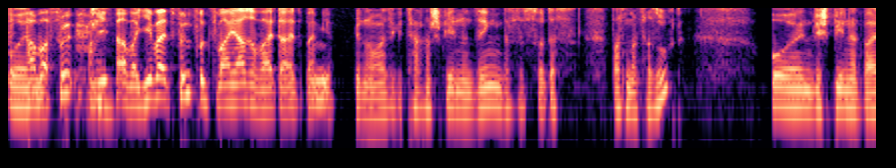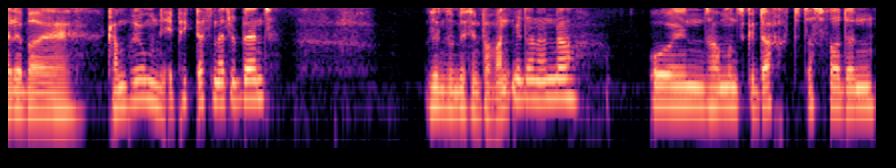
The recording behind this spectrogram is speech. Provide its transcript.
Aber, je, aber jeweils fünf und zwei Jahre weiter als bei mir. Genau, also Gitarre spielen und singen, das ist so das, was man versucht. Und wir spielen halt beide bei Cambrium, eine Epic Death Metal Band. Sind so ein bisschen verwandt miteinander und haben uns gedacht, dass wir dann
